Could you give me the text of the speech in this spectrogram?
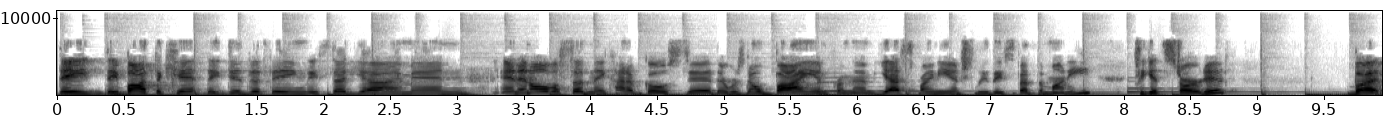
They they bought the kit, they did the thing, they said, "Yeah, I'm in." And then all of a sudden they kind of ghosted. There was no buy-in from them. Yes, financially they spent the money to get started, but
